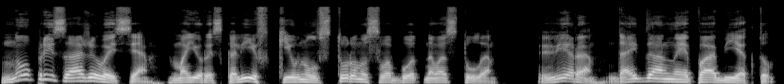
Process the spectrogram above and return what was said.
«Ну, присаживайся», – майор Искалиев кивнул в сторону свободного стула. «Вера, дай данные по объекту».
